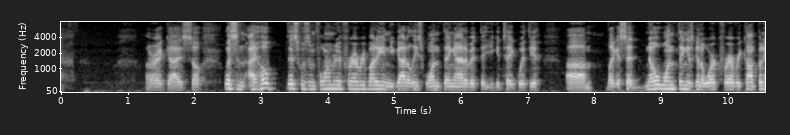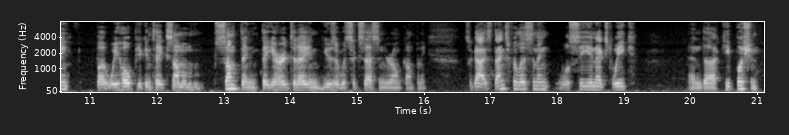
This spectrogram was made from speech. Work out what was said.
All right, guys. So, listen, I hope this was informative for everybody and you got at least one thing out of it that you could take with you. Um, like I said, no one thing is going to work for every company, but we hope you can take some something that you heard today and use it with success in your own company. So, guys, thanks for listening. We'll see you next week and uh, keep pushing.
